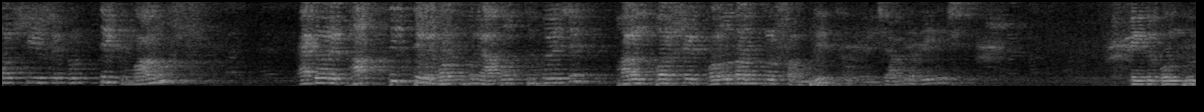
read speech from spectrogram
ভারতবর্ষে প্রত্যেক মানুষ একেবারে ভ্রাতৃত্বের বন্ধনে আবদ্ধ হয়েছে, ভারতবর্ষের গণতন্ত্র সমৃদ্ধ হয়েছে। আমরা দেখেছি। কিন্তু বন্ধু,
